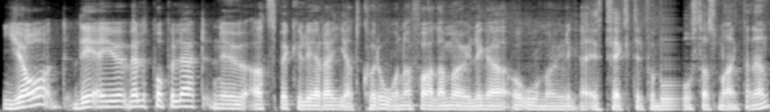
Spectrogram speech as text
Ja, det är ju väldigt populärt nu att spekulera i att corona får alla möjliga och omöjliga effekter på bostadsmarknaden.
